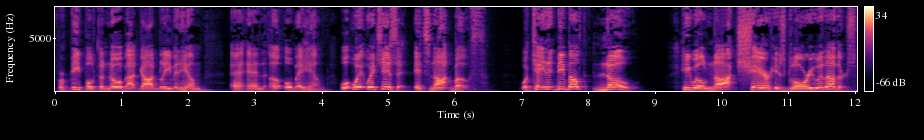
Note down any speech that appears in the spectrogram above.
for people to know about God, believe in Him and, and uh, obey Him? Which is it? It's not both. Well, can it be both? No. He will not share his glory with others.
